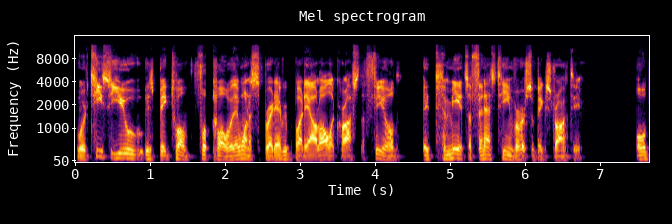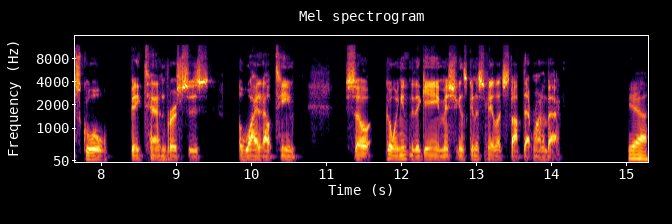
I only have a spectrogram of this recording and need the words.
Where TCU is Big 12 football, where they want to spread everybody out all across the field. It, to me, it's a finesse team versus a big strong team. Old school Big 10 versus a wide out team. So going into the game, Michigan's going to say, let's stop that running back. Yeah.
